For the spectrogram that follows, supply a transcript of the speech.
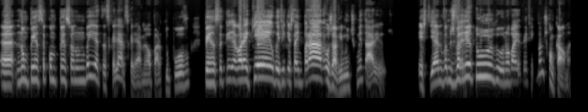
uh, não pensa como pensa no Baeta, se calhar. Se calhar a maior parte do povo pensa que agora é que é, o Benfica está imparável. Eu já vi muitos comentários este ano vamos varrer tudo, não vai... Enfim, vamos com calma.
